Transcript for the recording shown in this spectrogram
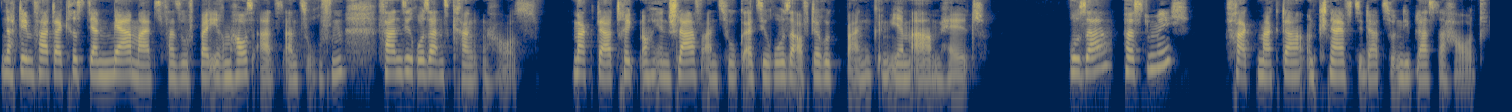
Nachdem Vater Christian mehrmals versucht, bei ihrem Hausarzt anzurufen, fahren sie Rosa ins Krankenhaus. Magda trägt noch ihren Schlafanzug, als sie Rosa auf der Rückbank in ihrem Arm hält. Rosa, hörst du mich? fragt Magda und kneift sie dazu in die blasse Haut.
